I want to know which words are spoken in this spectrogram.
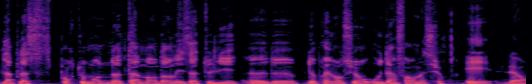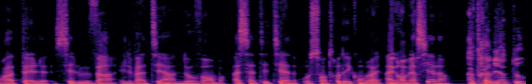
la place pour tout le monde, notamment dans les ateliers euh, de, de prévention ou d'information. Et on rappelle, c'est le 20 et le 21 novembre à Saint-Etienne, au centre des congrès. Un grand merci Alain. À très bientôt.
